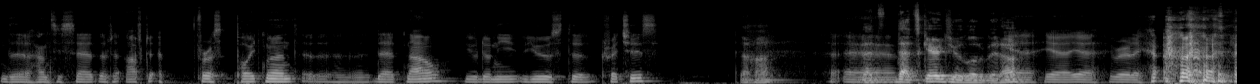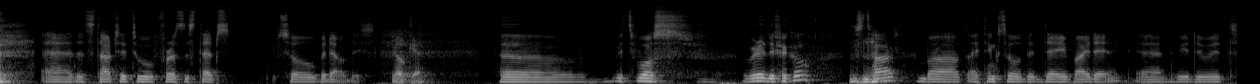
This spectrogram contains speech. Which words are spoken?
the Hansi said that after a first appointment uh, that now you don't need use the crutches. Uh huh. Uh, That that scared you a little bit, huh? Yeah, yeah, yeah, really. and it started to first steps. So without this, Okay. uh, it was very difficult to Mhm. start, but I think so the day by day, and we do it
